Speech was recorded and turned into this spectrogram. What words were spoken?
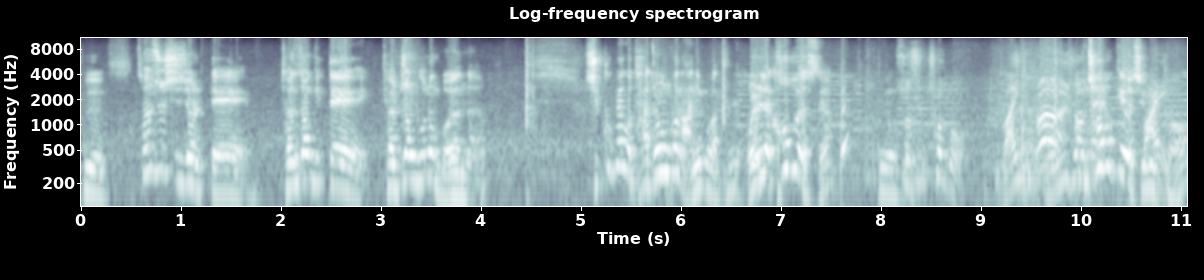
그 선수 시절 때 전성기 때 결정구는 뭐였나요? 직구 빼고 다 좋은 건 아닌 것 같은데 원래 커브였어요? 김용수 투수 초구 와인 한번 쳐볼게요 지금부터.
